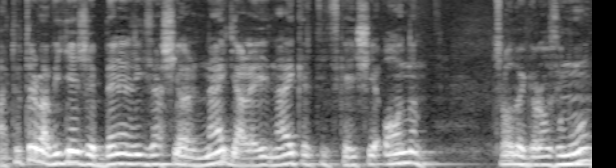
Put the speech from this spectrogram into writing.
A tu treba vidieť, že Benedikt zašiel najďalej, najkritickejšie. On, človek rozumu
